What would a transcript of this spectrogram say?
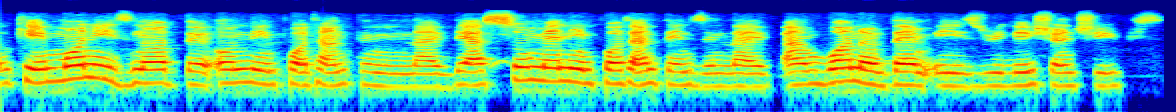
Okay, money is not the only important thing in life. There are so many important things in life, and one of them is relationships.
